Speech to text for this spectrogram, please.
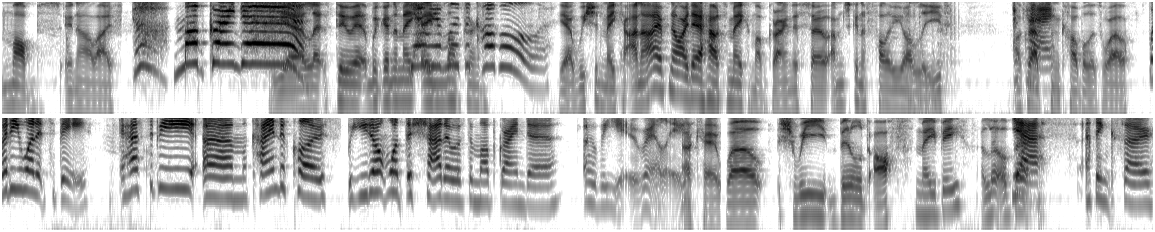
mobs in our life. Mob grinder. Yeah, let's do it. We're gonna make Yeah, a we have mob loads of grinder. cobble. Yeah, we should make it. And I have no idea how to make a mob grinder, so I'm just gonna follow your lead. I'll grab some cobble as well. Where do you want it to be? It has to be um kind of close, but you don't want the shadow of the mob grinder over you, really. Okay, well, should we build off maybe a little bit? Yes, I think so.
